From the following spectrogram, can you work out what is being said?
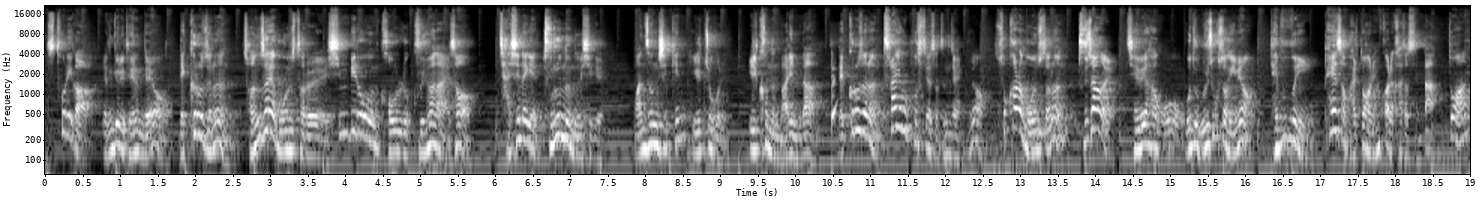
스토리가 연결이 되는데요. 네크로즈는 전설의 몬스터를 신비로운 거울로 구현하여서 자신에게 두르는 의식을 완성시킨 일족을 일컫는 말입니다. 네크로즈는 트라이브 포스에서 등장했고요. 속하는 몬스터는 두 장을 제외하고 모두 물속성이며 대부분이 폐에서 발동하는 효과를 가졌습니다. 또한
